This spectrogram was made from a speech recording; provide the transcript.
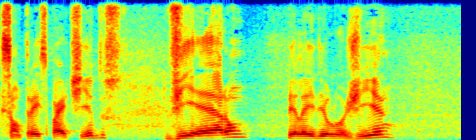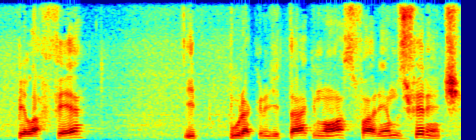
que são três partidos, vieram pela ideologia, pela fé e por acreditar que nós faremos diferente.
